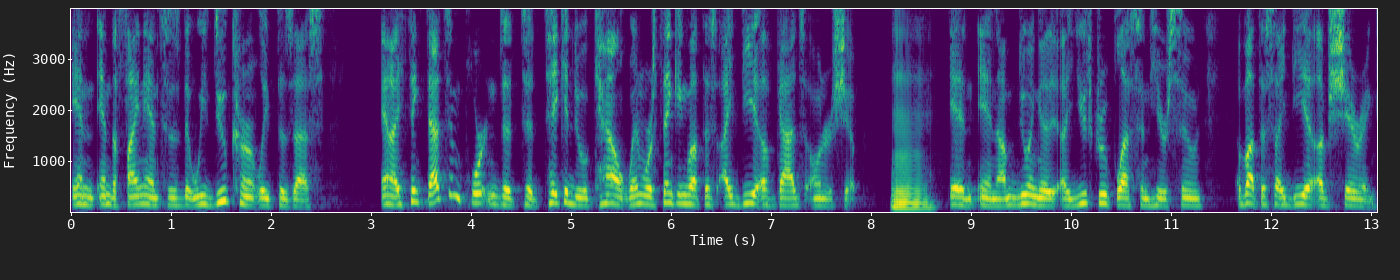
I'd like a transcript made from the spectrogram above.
and, and the finances that we do currently possess. And I think that's important to, to take into account when we're thinking about this idea of God's ownership. Mm. And, and I'm doing a, a, youth group lesson here soon about this idea of sharing.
